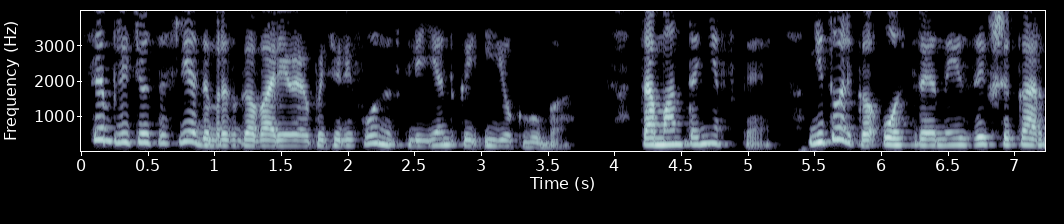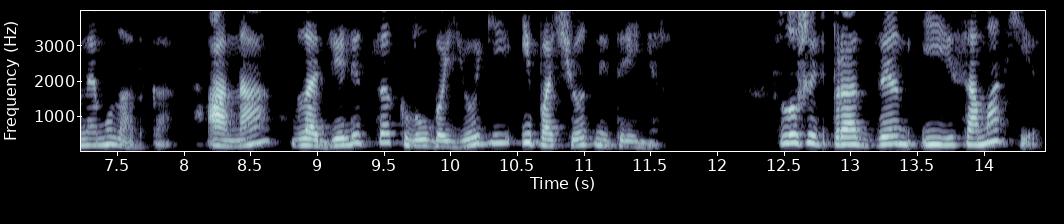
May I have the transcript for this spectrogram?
Сэм плетется следом, разговаривая по телефону с клиенткой ее клуба. Саманта Невская, не только острая на язык шикарная мулатка, она владелица клуба йоги и почетный тренер. Слушать про дзен и самадхи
